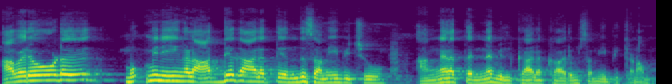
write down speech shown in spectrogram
അവരോട് മുഗ്മിനീങ്ങൾ ആദ്യകാലത്ത് എന്ത് സമീപിച്ചു? അങ്ങനെ തന്നെ പിൽക്കാലക്കാരും സമീപിക്കണം.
